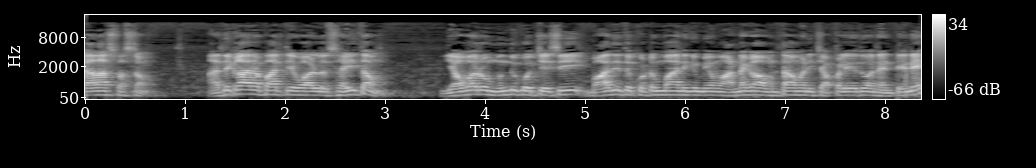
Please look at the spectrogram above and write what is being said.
చాలా స్పష్టం. అధికార పార్టీ వాళ్ళు సైతం ఎవరు ముందుకు వచ్చేసి బాధిత కుటుంబానికి మేము అండగా ఉంటామని చెప్పలేదు అని అంటేనే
